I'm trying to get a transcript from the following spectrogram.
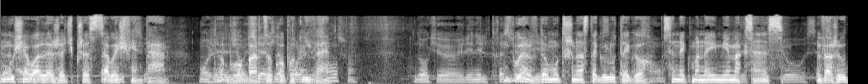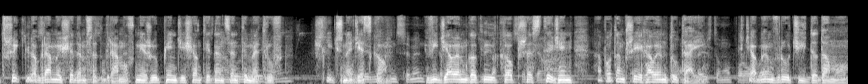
Musiała leżeć przez całe święta. To było bardzo kłopotliwe. Byłem w domu 13 lutego. Synek ma na imię Maxens. Ważył 3 kg 700 gramów, mierzył 51 cm. Śliczne dziecko. Widziałem go tylko przez tydzień, a potem przyjechałem tutaj. Chciałbym wrócić do domu.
